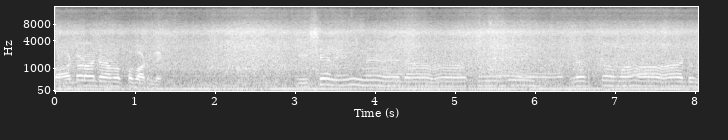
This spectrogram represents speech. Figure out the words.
പാട്ടോടാൻ നമ്മളിപ്പോൾ പാട്ടില്ലേ നൃത്തമാടും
